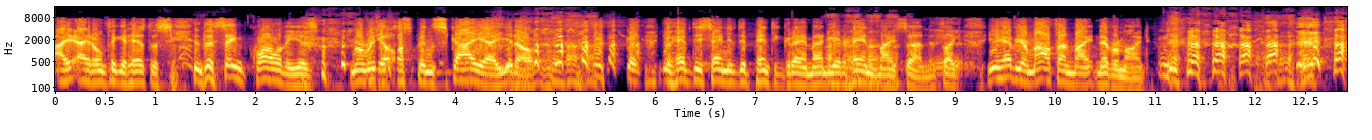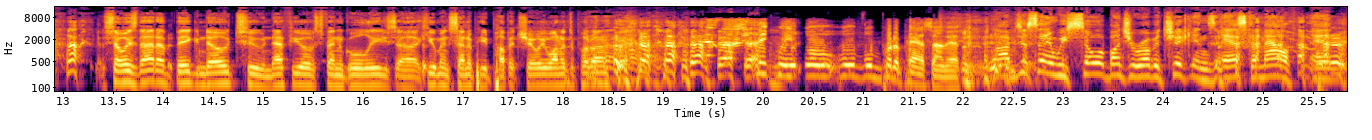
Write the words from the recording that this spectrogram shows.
I, I don't think it has the same, the same quality as Maria Ouspenskaya. You know, you have the sign of the pentagram on your hand, my son. It's like you have your mouth on my. Never mind. so is that a big no to nephew of Svengoolie's uh, human centipede puppet show he wanted to put on? I think we will we'll, we'll put a pass on that. Well, I'm just saying we sew a bunch of rubber chickens ass to mouth and, and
